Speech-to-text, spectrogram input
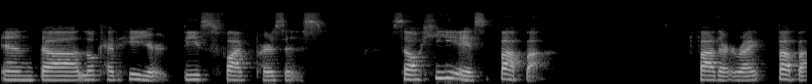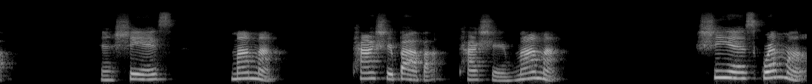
And uh, look at here, these five persons. So he is 爸爸 father, right? 爸爸. And she is 妈妈。她是爸爸，她是妈妈。 She is grandma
